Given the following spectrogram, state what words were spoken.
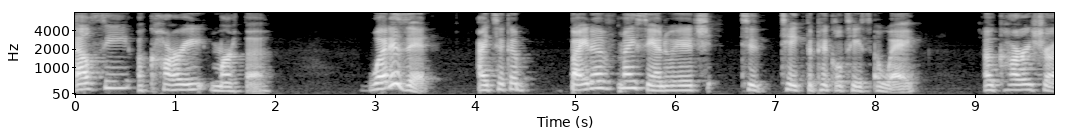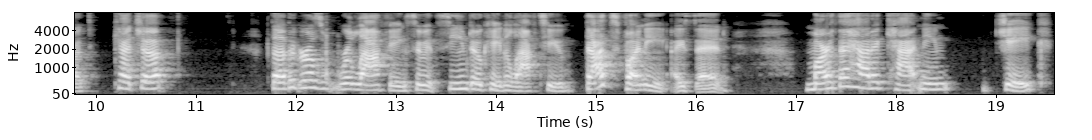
Elsie, Akari, Martha. What is it? I took a bite of my sandwich to take the pickle taste away. Akari shrugged. Ketchup. The other girls were laughing, so it seemed okay to laugh too. That's funny, I said. Martha had a cat named Jake,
